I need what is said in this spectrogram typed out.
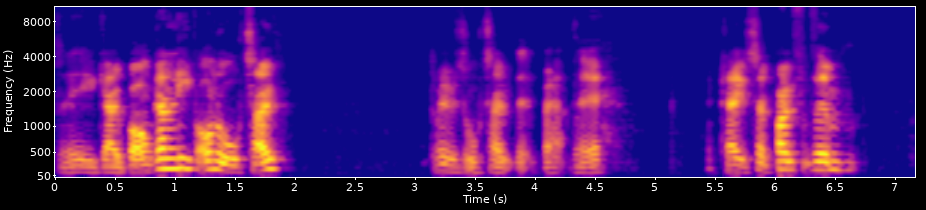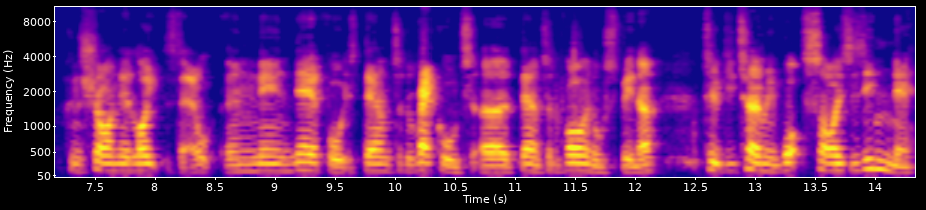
So there you go, but I'm going to leave it on auto. Where is auto? About there. Okay, so both of them can shine their lights out, and then therefore it's down to the records, uh, down to the vinyl spinner to determine what size is in there.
